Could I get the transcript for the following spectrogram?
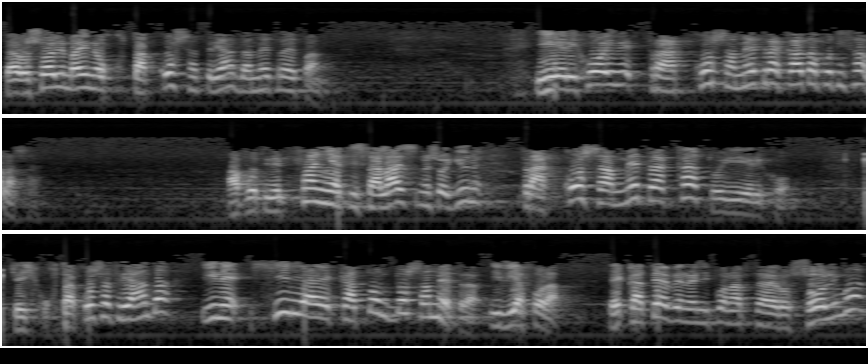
Τα Ιεροσόλυμα είναι 830 μέτρα επάνω. Η Ιεριχώ είναι 300 μέτρα κάτω από τη θάλασσα. Από την επιφάνεια της θαλάσσης Μεσογείου είναι 300 μέτρα κάτω η Ιεριχώ. Και 830 είναι 1100 τόσα μέτρα η διαφορά. Εκατέβαινε λοιπόν από τα αεροσόλυμα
